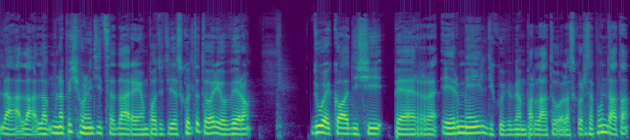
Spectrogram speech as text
la, la, la, una piacevole notizia da dare un po' a tutti gli ascoltatori, ovvero due codici per Airmail di cui vi abbiamo parlato la scorsa puntata,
